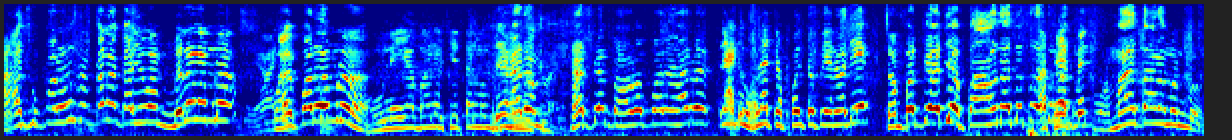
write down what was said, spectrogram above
હાથ ઉપર હોય ને તો એવા મેલે હમણે? ભય પડે હમણાં? હું નહીં આ બાનો માં લે હેડમ, હાથ તેમ પાવડો પડે હેડ લે તું ડોલા ચપ્પલ તો પહેરવા દે. ચંપલ પહેરજે પાવ ના જતો મેં- અમારે તારા મનમાં.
